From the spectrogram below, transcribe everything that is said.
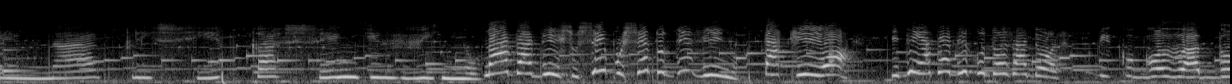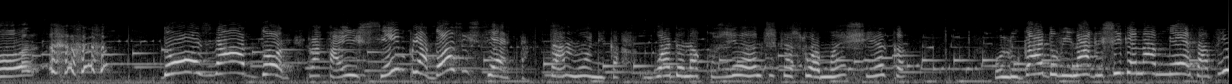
Vinagre fica sem divino. Nada disso, 100% vinho. Tá aqui, ó. E tem até bico dosador. Bico gozador. Dosador, pra cair sempre a dose certa. Tá, Mônica, guarda na cozinha antes que a sua mãe chega. O lugar do vinagre fica na mesa, viu?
